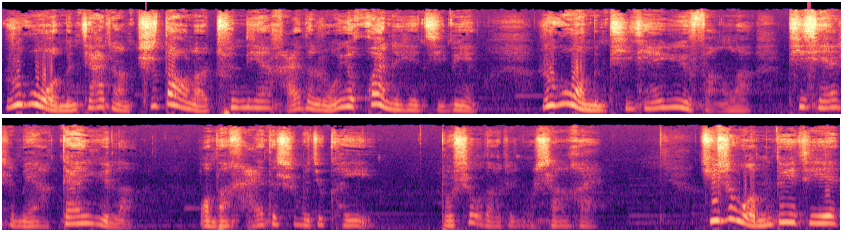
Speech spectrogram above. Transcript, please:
如果我们家长知道了春天孩子容易患这些疾病，如果我们提前预防了，提前什么呀，干预了。我们孩子是不是就可以不受到这种伤害？其实我们对这些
